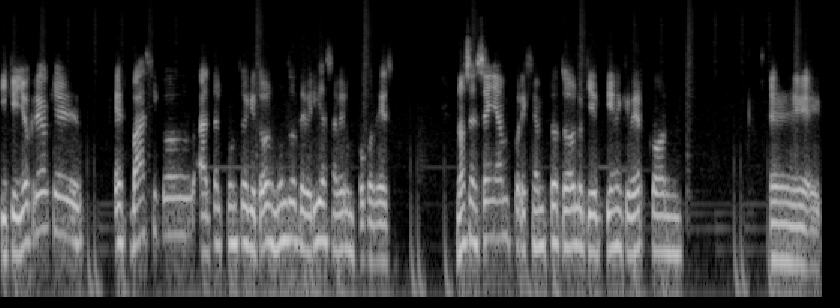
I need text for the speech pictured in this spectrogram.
y que yo creo que es básico a tal punto de que todo el mundo debería saber un poco de eso. Nos enseñan, por ejemplo, todo lo que tiene que ver con, eh,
